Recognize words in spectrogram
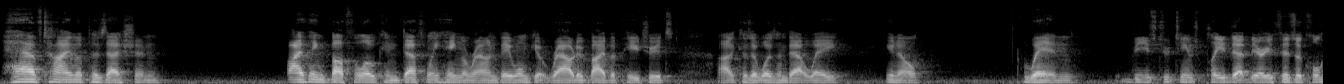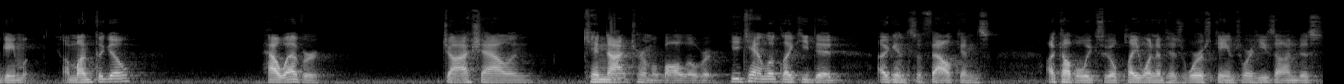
have time of possession. I think Buffalo can definitely hang around. They won't get routed by the Patriots because uh, it wasn't that way, you know, when these two teams played that very physical game a month ago. However, Josh Allen cannot turn the ball over. He can't look like he did against the Falcons a couple weeks ago, play one of his worst games where he's on this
